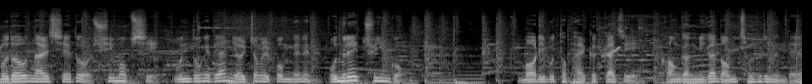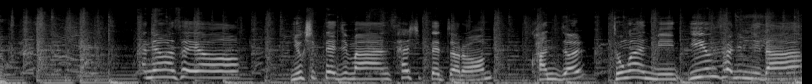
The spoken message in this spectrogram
무더운 날씨에도 쉼없이 운동에 대한 열정을 뽐내는 오늘의 주인공. 머리부터 발끝까지 건강미가 넘쳐 흐르는데요. 안녕하세요. 60대지만 40대처럼 관절 동안민 이영선입니다.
